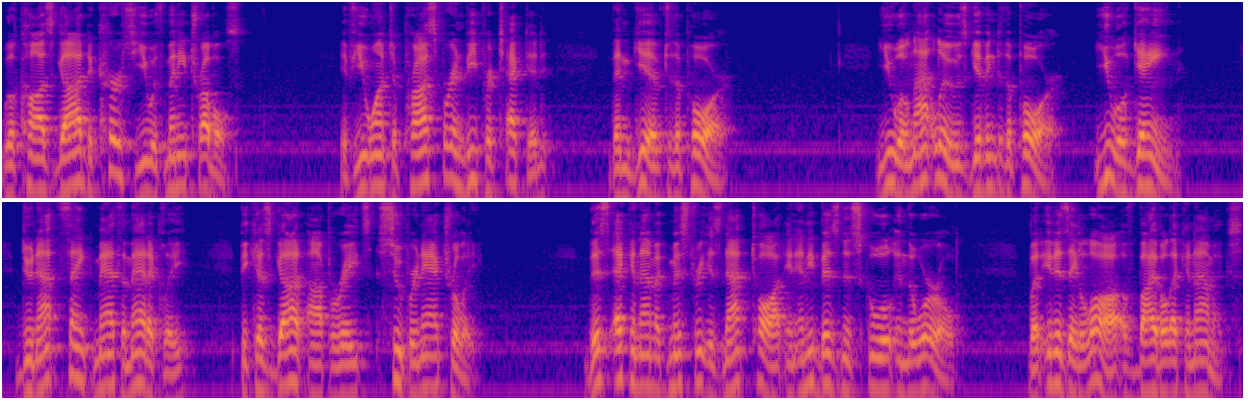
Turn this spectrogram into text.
will cause God to curse you with many troubles. If you want to prosper and be protected, then give to the poor. You will not lose giving to the poor, you will gain. Do not think mathematically, because God operates supernaturally. This economic mystery is not taught in any business school in the world, but it is a law of Bible economics.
